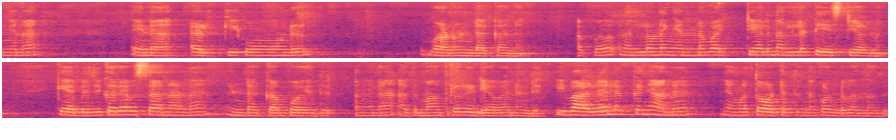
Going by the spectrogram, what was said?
ഇങ്ങനെ എന്നെ ഇളക്കിക്കൊണ്ട് വേണം ഉണ്ടാക്കാൻ അപ്പോൾ നല്ലോണം ഇങ്ങനെ വറ്റിയാൽ നല്ല ടേസ്റ്റിയാണ്. കാബേജ് കറി അവസാനമാണ് ഉണ്ടാക്കാൻ പോയത്. അങ്ങനെ അത് മാത്രം റെഡി ആവാനുണ്ട്. ഈ വാഴയിലൊക്കെ ഞാൻ ഞങ്ങളെ തോട്ടത്തിൽ നിന്ന് കൊണ്ടുവന്നത്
